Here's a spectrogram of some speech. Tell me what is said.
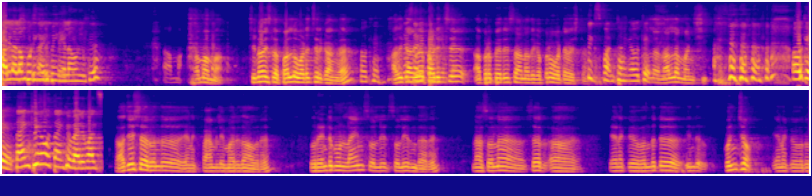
பல்லெல்லாம் பிடிங்கி இருப்பீங்களா உங்களுக்கு? ஆமாம் ஆமா. ஆமா சின்ன வயசுல பல்லு உடைச்சிருக்காங்க. ஓகே அதுக்காகவே படிச்சு அப்புறம் பெருசானதுக்கு அப்புறம் ஓட்ட வச்சிட்டாங்க ஃபிக்ஸ் பண்ணிட்டாங்க ஓகே நல்ல நல்ல மனுஷி. Okay thank you thank you very much Rajesh sir வந்து எனக்கு ஃபேமிலி மாதிரி தான் அவர். ஒரு ரெண்டு மூணு லைன் சொல்லி சொல்லியிருந்தாரு. நான் சொன்னேன் சார் எனக்கு வந்துட்டு இந்த கொஞ்சம் எனக்கு ஒரு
